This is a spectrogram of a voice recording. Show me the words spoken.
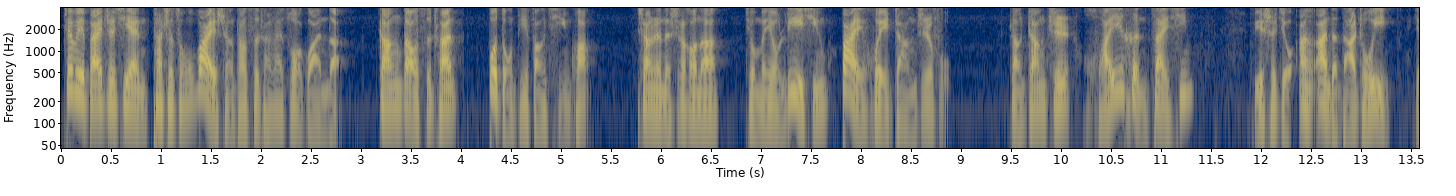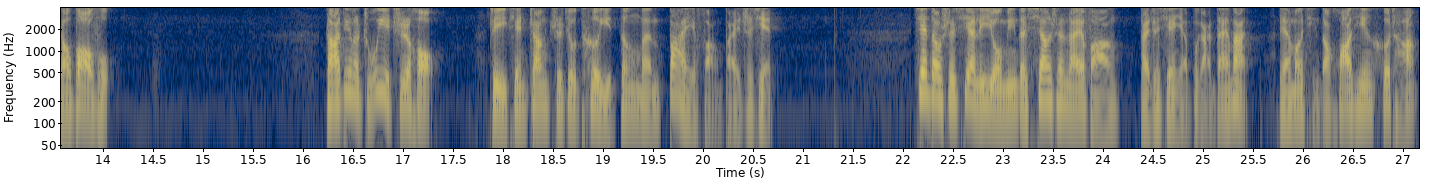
这位白知县他是从外省到四川来做官的，刚到四川，不懂地方情况，上任的时候呢，就没有例行拜会张知府。让张芝怀恨在心，于是就暗暗的打主意要报复。打定了主意之后，这一天张芝就特意登门拜访白知县。见到是县里有名的乡绅来访，白知县也不敢怠慢，连忙请到花厅喝茶，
